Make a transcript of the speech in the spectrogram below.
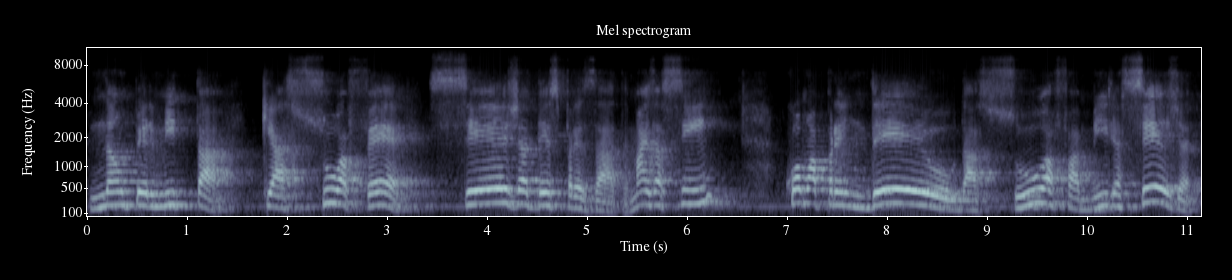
não permita que a sua fé seja desprezada, mas assim como aprendeu da sua família, seja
